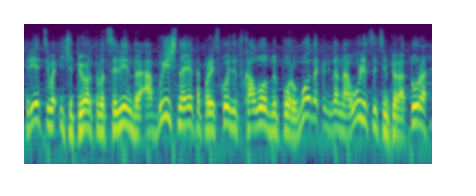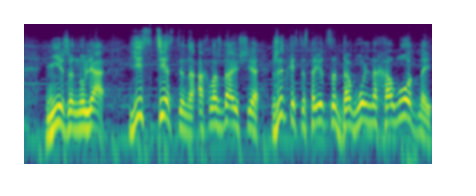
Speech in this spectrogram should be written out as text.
третьего и четвертого цилиндра. Обычно это происходит в холодную пору года, когда на улице температура ниже нуля. Естественно, охлаждающая жидкость остается довольно холодной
